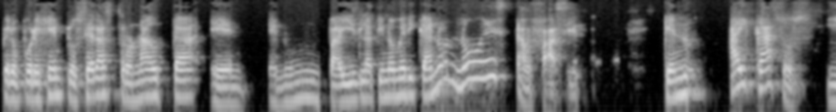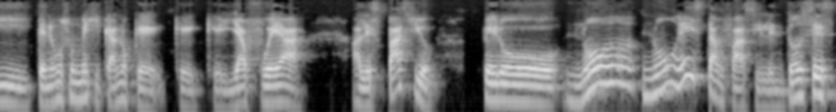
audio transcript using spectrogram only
pero por ejemplo, ser astronauta en, en un país latinoamericano no es tan fácil. Que hay casos, y tenemos un mexicano que, ya fue al espacio, pero no, no es tan fácil. Entonces,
